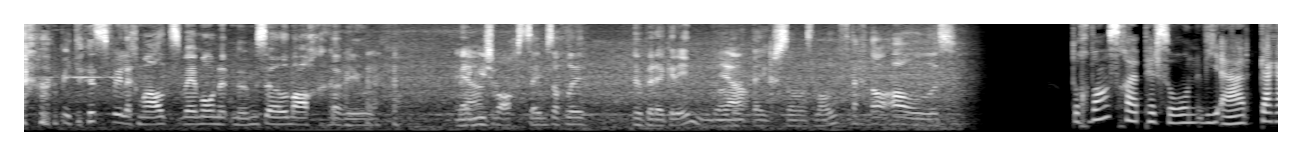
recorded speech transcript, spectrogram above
ob ich das vielleicht mal zwei Monate nicht mehr soll machen soll, weil Ja. manchmal wächst es einem so ein bisschen über den Grind. Oder? Ja. Du denkst so, was läuft echt da alles? Doch was kann eine Person wie er gegen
